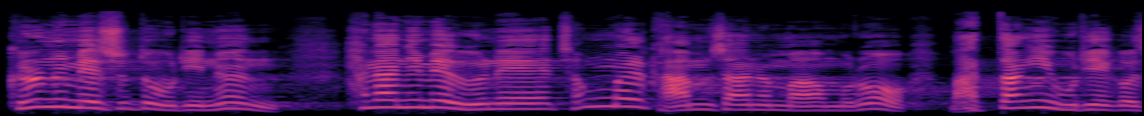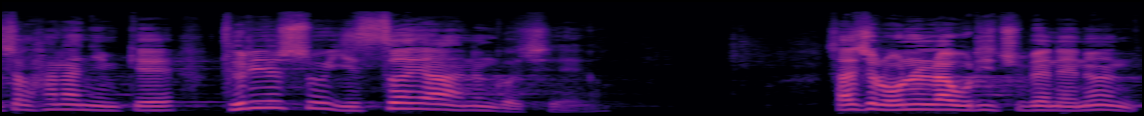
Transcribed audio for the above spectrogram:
그런 의미에서도 우리는 하나님의 은혜에 정말 감사하는 마음으로 마땅히 우리의 것을 하나님께 드릴 수 있어야 하는 것이에요. 사실 오늘날 우리 주변에는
